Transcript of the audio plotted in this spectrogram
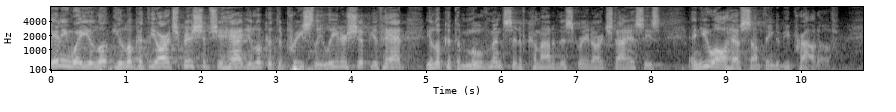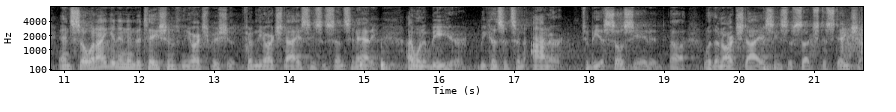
anyway, you look, you look at the archbishops you had, you look at the priestly leadership you've had, you look at the movements that have come out of this great archdiocese, and you all have something to be proud of. And so when I get an invitation from the Archbishop, from the Archdiocese of Cincinnati, I want to be here because it's an honor to be associated uh, with an archdiocese of such distinction.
